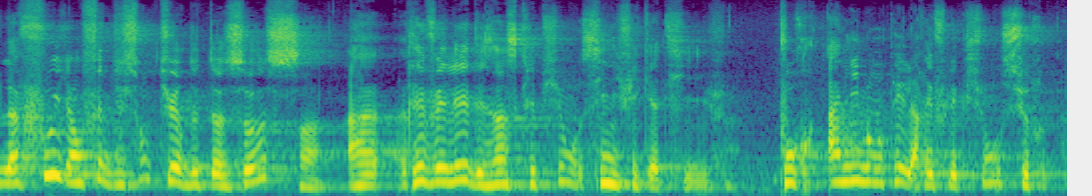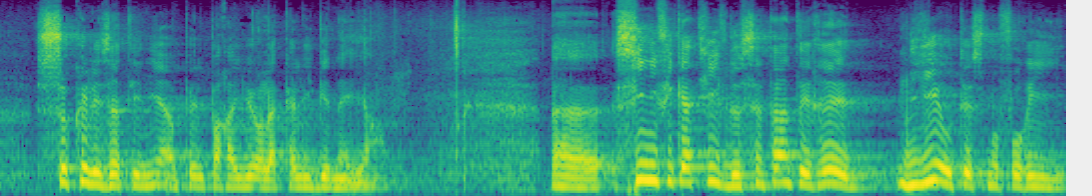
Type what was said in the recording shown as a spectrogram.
la fouille en fait du sanctuaire de Tassos a révélé des inscriptions significatives pour alimenter la réflexion sur ce que les Athéniens appellent par ailleurs la Caligeneia. Euh, de cet intérêt lié aux thesmophories,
